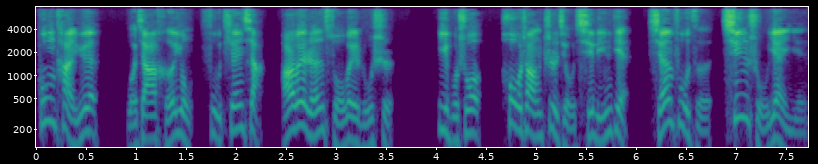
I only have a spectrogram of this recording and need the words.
公叹曰：“我家何用负天下，而为人所谓如是？”亦不说。后上置酒麒麟殿，贤父子亲属宴饮，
